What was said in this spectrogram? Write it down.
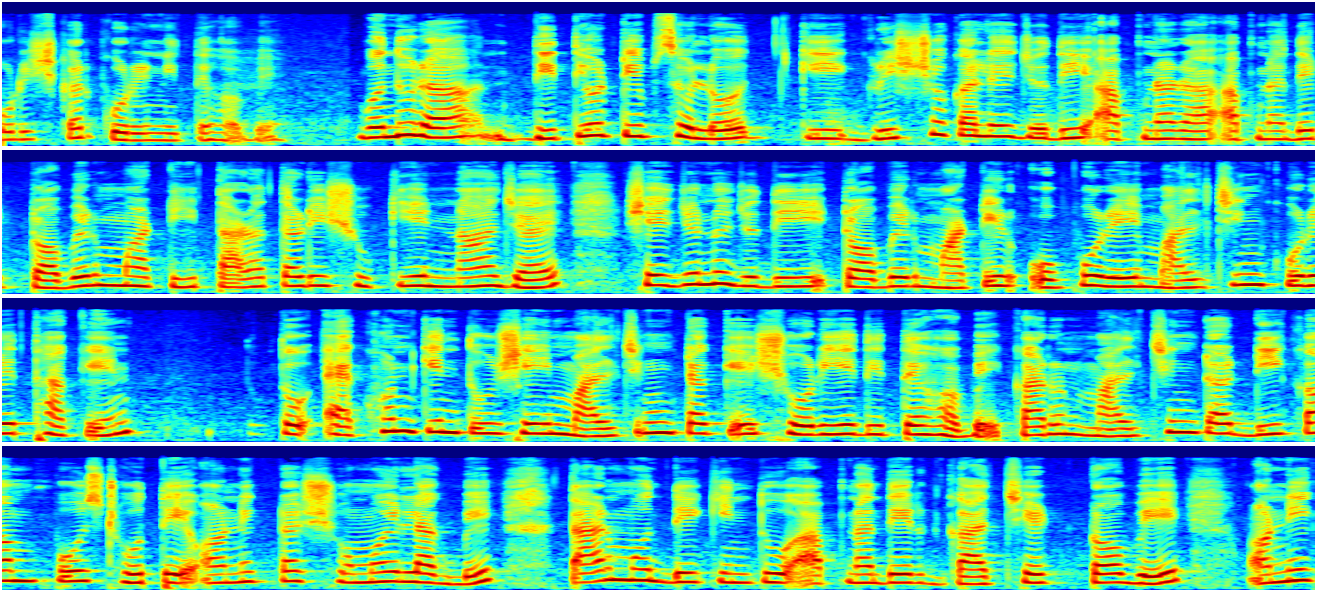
পরিষ্কার করে নিতে হবে। বন্ধুরা, দ্বিতীয় টিপস হলো কি, গ্রীষ্মকালে যদি আপনারা আপনাদের টবের মাটি তাড়াতাড়ি শুকিয়ে না যায়, সেই জন্য যদি টবের মাটির ওপরে মালচিং করে থাকেন, তো এখন কিন্তু সেই মালচিংটাকে সরিয়ে দিতে হবে। কারণ মালচিংটা ডিকম্পোস্ট হতে অনেকটা সময় লাগবে। তার মধ্যে কিন্তু আপনাদের গাছের টবে অনেক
